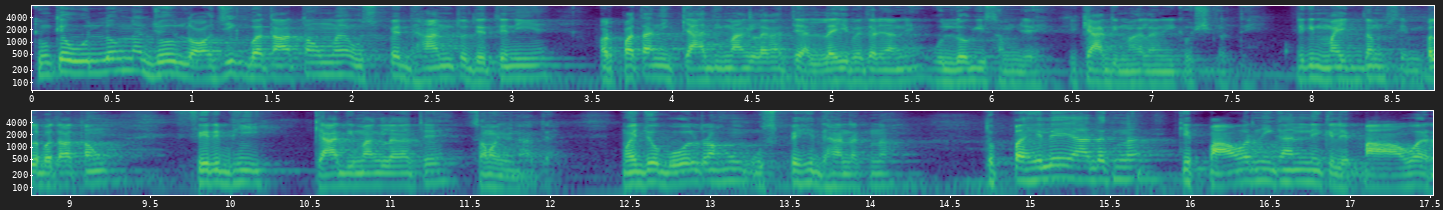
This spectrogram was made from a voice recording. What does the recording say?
क्योंकि उन लोग ना जो लॉजिक बताता हूँ मैं, उस पर ध्यान तो देते नहीं है और पता नहीं क्या दिमाग लगाते अल्लाह ही बेहतर जाने, उन लोग ही समझे कि क्या दिमाग लगाने की कोशिश करते हैं। लेकिन मैं एकदम सिंपल बताता हूँ, फिर भी क्या दिमाग लगाते हैं? समझ में आते। मैं जो बोल रहा हूँ उस पर ही ध्यान रखना। तो पहले याद रखना कि पावर निकालने के लिए पावर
